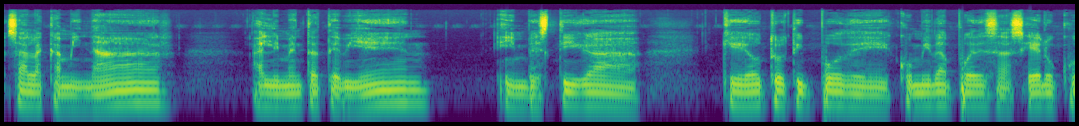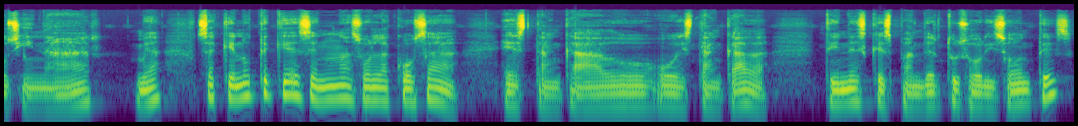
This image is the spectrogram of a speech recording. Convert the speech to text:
sal a caminar, aliméntate bien investiga qué otro tipo de comida puedes hacer o cocinar. O sea, que no te quedes en una sola cosa estancado o estancada. Tienes que expander tus horizontes,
